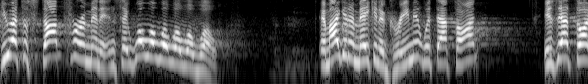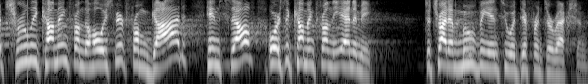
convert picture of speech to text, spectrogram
you have to stop for a minute and say, whoa, whoa, whoa, whoa, whoa, whoa. Am I going to make an agreement with that thought? Is that thought truly coming from the Holy Spirit, from God Himself, or is it coming from the enemy to try to move me into a different direction?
